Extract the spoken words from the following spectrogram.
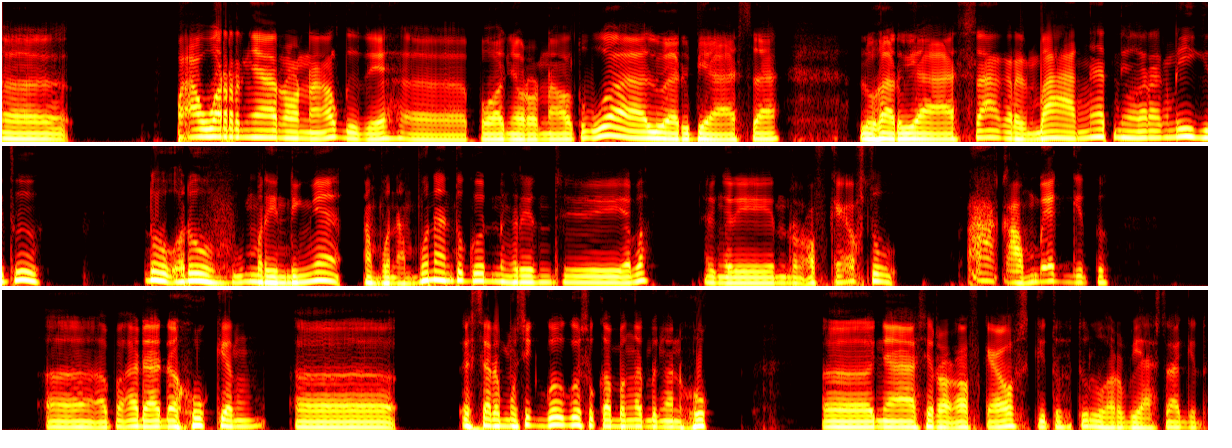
eh powernya Ronald gitu ya eh powernya Ronald tuh wah luar biasa luar biasa keren banget nih orang nih gitu Duh, aduh, merindingnya ampun-ampunan tuh gue dengerin si apa? Dengerin Roar of Chaos tuh ah comeback gitu. Eh apa ada ada hook yang eh, secara musik gue gue suka banget dengan hook eh nya Roar of Chaos gitu. Itu luar biasa gitu.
